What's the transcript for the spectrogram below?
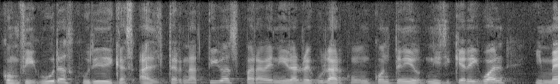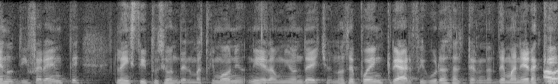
con figuras jurídicas alternativas para venir a regular con un contenido ni siquiera igual y menos diferente la institución del matrimonio ni de la unión de hecho. No se pueden crear figuras alternas, de manera que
